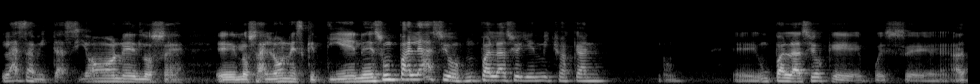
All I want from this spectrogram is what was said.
las habitaciones, los, eh, eh, los salones que tiene. Es un palacio, un palacio allí en Michoacán, eh, un palacio que pues ha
